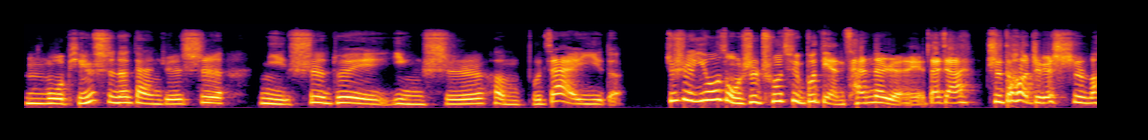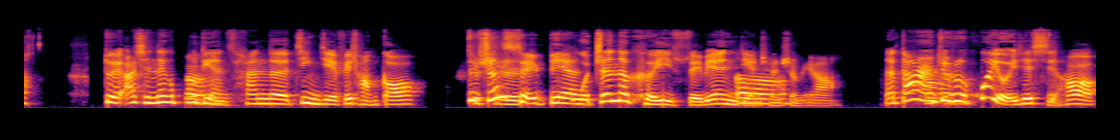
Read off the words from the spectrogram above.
嗯，我平时的感觉是，你是对饮食很不在意的，就是优总是出去不点餐的人诶，大家 知道这个事吗？对，而且那个不点餐的境界非常高，就真随便，我真的可以随便点成什么样。那当然就是会有一些喜好，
